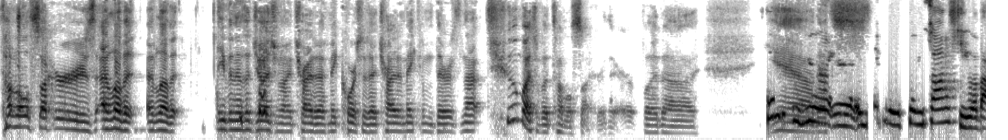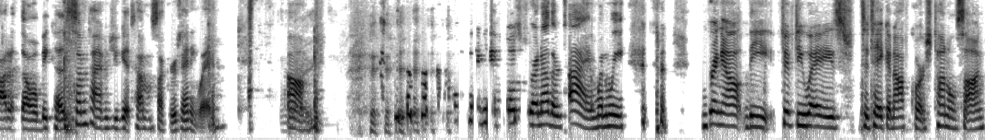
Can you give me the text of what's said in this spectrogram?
tunnel suckers. I love it. I love it. Even as a judge, when I try to make courses, I try to make them. There's not too much of a tunnel sucker there, but uh, yeah, hear, uh, sing songs to you about it though, because sometimes you get tunnel suckers anyway. Um, right. Um, maybe a post for another time when we bring out the 50 ways to take an off course tunnel song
